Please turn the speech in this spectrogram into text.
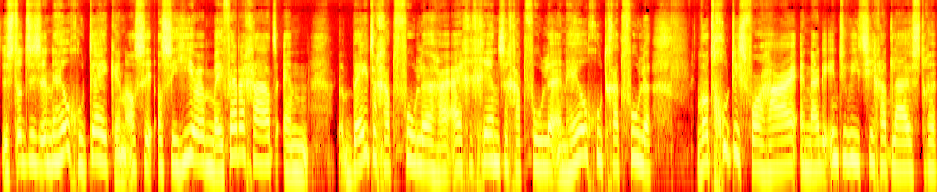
Dus dat is een heel goed teken. Als ze, als ze hiermee verder gaat en beter gaat voelen, haar eigen grenzen gaat voelen en heel goed gaat voelen wat goed is voor haar en naar de intuïtie gaat luisteren,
